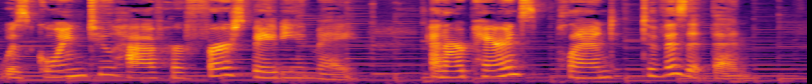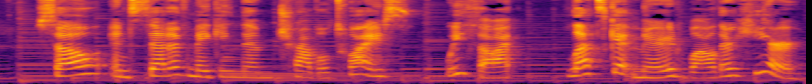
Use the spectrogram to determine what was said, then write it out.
was going to have her first baby in May, and our parents planned to visit then. So instead of making them travel twice, we thought, Let's get married while they're here.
